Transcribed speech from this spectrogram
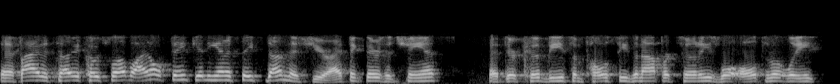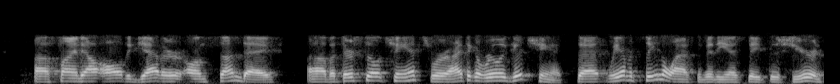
and if I had to tell you, Coach Lovell, I don't think Indiana State's done this year. I think there's a chance that there could be some postseason opportunities. We'll ultimately uh, find out all together on Sunday. Uh, but there's still a chance for, I think, a really good chance that we haven't seen the last of Indiana State this year. And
